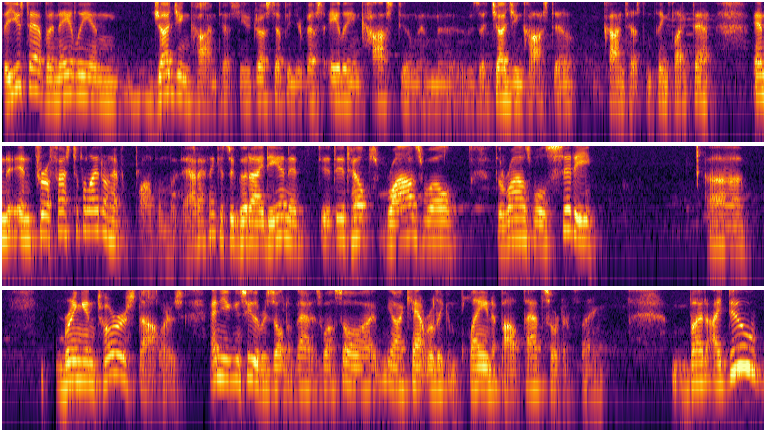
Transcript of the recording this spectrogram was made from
they used to have an alien judging contest. You dressed up in your best alien costume, and it was a judging costume contest and things like that. And and for a festival, I don't have a problem with that. I think it's a good idea, and it it, it helps Roswell, the Roswell city. Uh, bring in tourist dollars, and you can see the result of that as well. So uh, you know, I can't really complain about that sort of thing. But I do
